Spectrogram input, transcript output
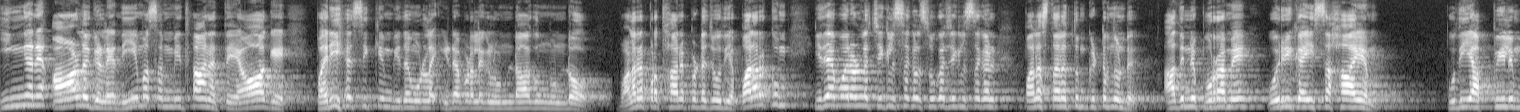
ഇങ്ങനെ ആളുകളെ നിയമ സംവിധാനത്തെ ആകെ പരിഹസിക്കും വിധമുള്ള ഇടപെടലുകൾ ഉണ്ടാകുന്നുണ്ടോ? വളരെ പ്രധാനപ്പെട്ട ചോദ്യം. പലർക്കും ഇതേപോലെയുള്ള ചികിത്സകൾ സുഖചികിത്സകൾ പല സ്ഥലത്തും കിട്ടുന്നുണ്ട്. അതിന് പുറമെ ഒരു കൈ സഹായം പുതിയ അപ്പീലും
